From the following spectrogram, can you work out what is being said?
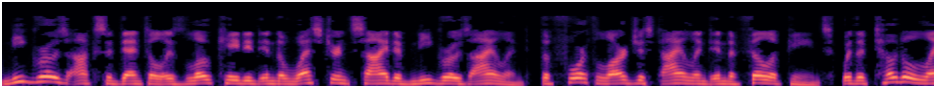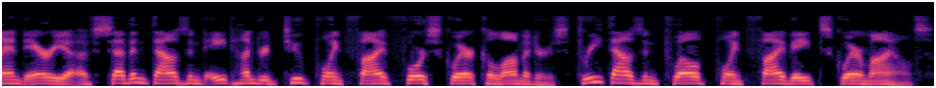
Negros Occidental is located in the western side of Negros Island, the fourth largest island in the Philippines, with a total land area of 7,802.54 square kilometers 3,012.58 square miles.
